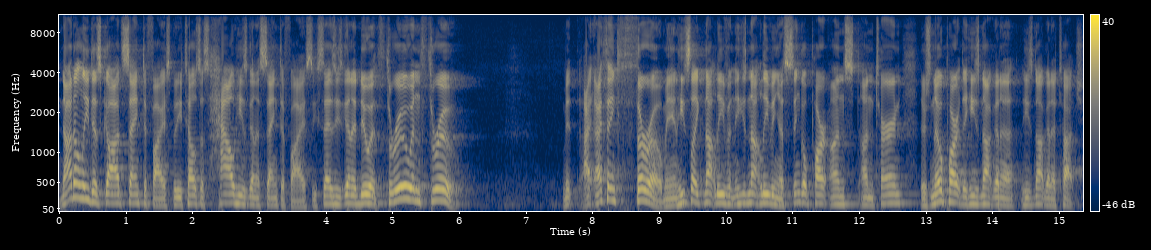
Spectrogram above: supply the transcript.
not only does God sanctify us, but he tells us how he's going to sanctify us. He says he's going to do it through and through. I, I, think thorough, man. He's like not leaving. He's not leaving a single part un, unturned. There's no part that he's not gonna. He's not gonna touch.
